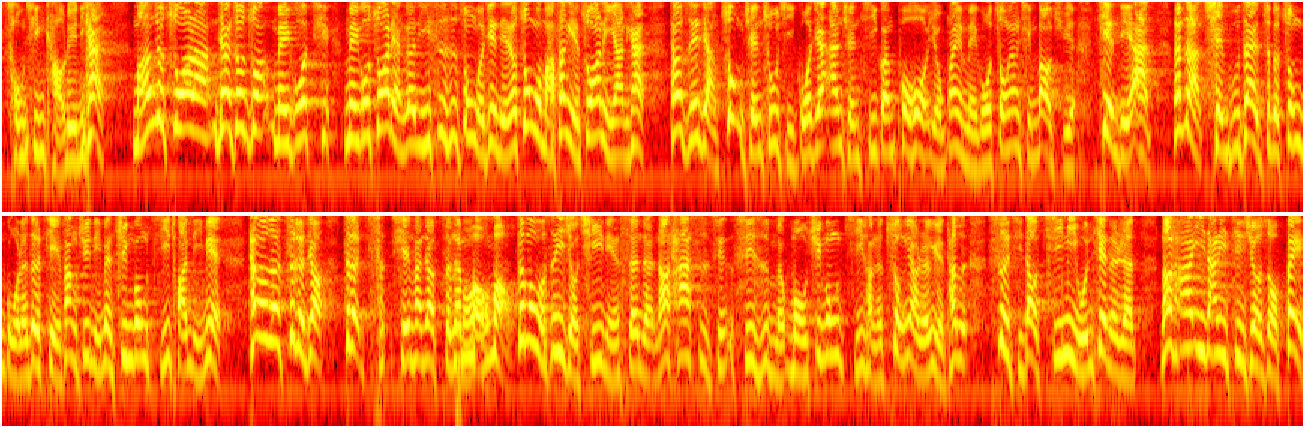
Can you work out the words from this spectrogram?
重新考虑？你看。马上就抓了，你看就抓美国，美国抓两个疑似是中国间谍，然后中国马上也抓你啊！你看，他就直接讲重拳出击，国家安全机关破获有关于美国中央情报局间谍案。那这样潜伏在这个中国的这个解放军里面，军工集团里面，他说说这个叫这个嫌犯叫曾某某，曾某某是一九七一年生的，然后他是其其实是某某军工集团的重要人员，他是涉及到机密文件的人。然后他意大利进修的时候，被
